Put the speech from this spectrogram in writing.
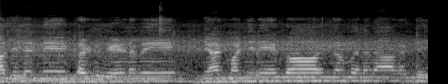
അതിലെന്നെ കഴുകണമേ ഞാൻ മണ്ണിനേക്കാൾ നിർമ്മലനാകട്ടെ.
